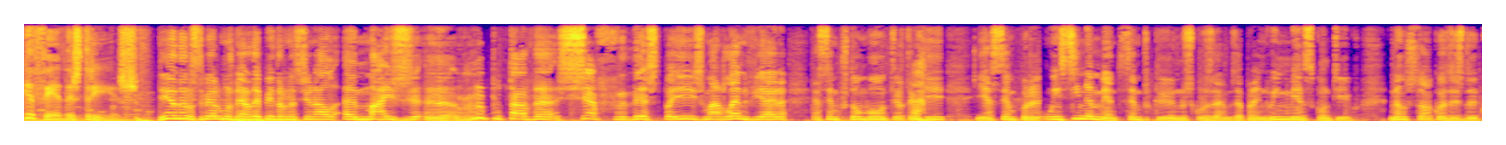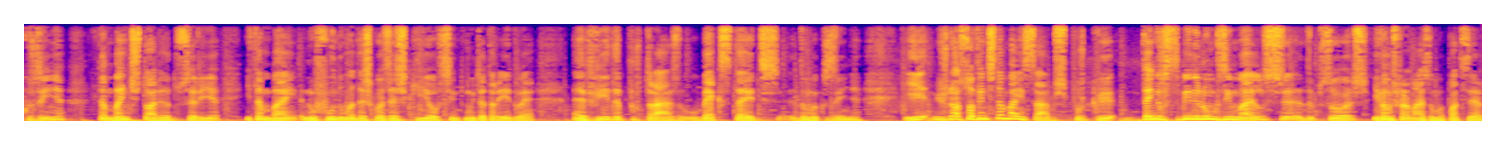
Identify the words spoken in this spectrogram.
Café das Três. Dia de recebermos na RDP Internacional a mais uh, reputada chefe deste país, Marlene Vieira. É sempre tão bom ter-te aqui e é sempre um ensinamento, sempre que nos cruzamos. Aprendo imenso contigo, não só coisas de cozinha, também de história da doçaria e também, no fundo, uma das coisas que eu sinto muito atraído é a vida por trás, o backstage de uma cozinha. E, os nossos ouvintes também, sabes, porque tenho recebido inúmeros e-mails eh, de pessoas e vamos para mais uma, pode ser?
